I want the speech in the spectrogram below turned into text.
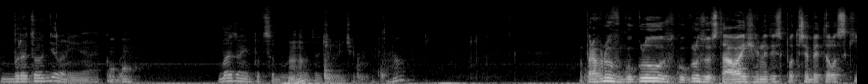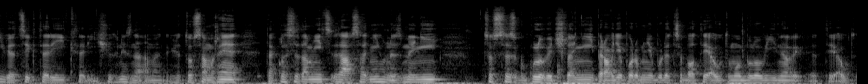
bude to oddělený, ne? Jakoby. Uh-huh. Bude to mít pod sebou uh-huh. ten člověček. Aha. Opravdu v Google, v Google zůstávají všechny ty spotřebitelské věci, které všechny známe. Takže to samozřejmě takhle se tam nic zásadního nezmění. Co se z Google vyčlení, pravděpodobně bude třeba ty automobilové, ty aut,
